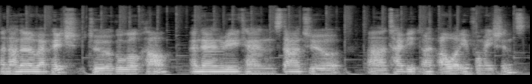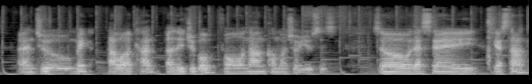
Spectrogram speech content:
another web page to Google Cloud, and then we can start to uh, type in uh, our informations and to make our account eligible for non-commercial uses. So let's say get start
